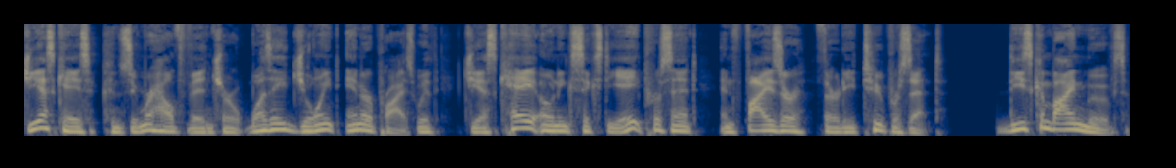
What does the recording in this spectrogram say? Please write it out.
GSK's consumer health venture was a joint enterprise with GSK owning 68% and Pfizer 32%. These combined moves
